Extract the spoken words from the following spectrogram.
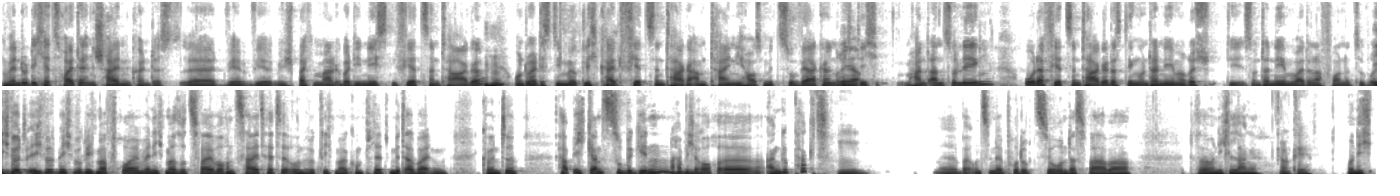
Wenn du dich jetzt heute entscheiden könntest, äh, wir, wir, wir sprechen mal über die nächsten 14 Tage mhm. und du hättest die Möglichkeit, 14 Tage am Tiny House mitzuwerkeln, richtig ja. Hand anzulegen oder 14 Tage das Ding unternehmerisch, das Unternehmen weiter nach vorne zu bringen. Ich würde ich würd mich wirklich mal freuen, wenn ich mal so zwei Wochen Zeit hätte und wirklich mal komplett mitarbeiten könnte. Habe ich ganz zu Beginn, habe mhm. ich auch äh, angepackt mhm. äh, bei uns in der Produktion. Das war aber, das war aber nicht lange. Okay. Und ich,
